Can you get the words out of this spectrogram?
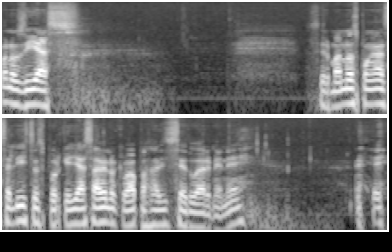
Buenos días. hermanos, pónganse listos porque ya saben lo que va a pasar si se duermen, ¿eh?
